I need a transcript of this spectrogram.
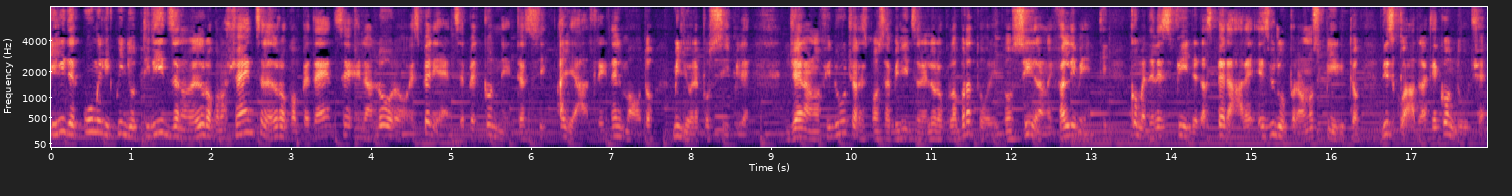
I leader umili quindi utilizzano le loro conoscenze, le loro competenze e le loro esperienze per connettersi agli altri nel modo migliore possibile. Generano fiducia, responsabilizzano i loro collaboratori, considerano i fallimenti come delle sfide da sperare e sviluppano uno spirito di squadra che conduce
